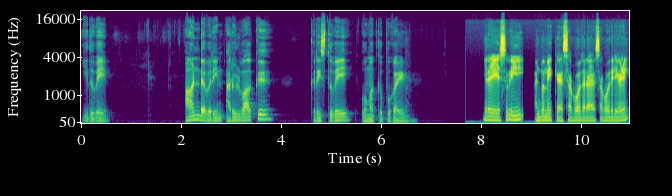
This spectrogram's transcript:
இதுவே. ஆண்டவரின் அருள்வாக்கு கிறிஸ்துவே உமக்கு புகழ். இறையேசுவை அன்புமிக்க சகோதர சகோதரிகளை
